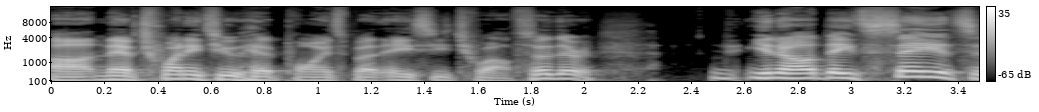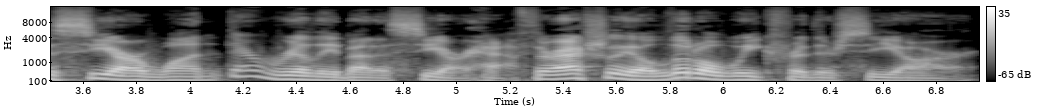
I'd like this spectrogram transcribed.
uh, they have 22 hit points, but AC 12. So they're you know, they say it's a CR1. They're really about a CR half. They're actually a little weak for their CR.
